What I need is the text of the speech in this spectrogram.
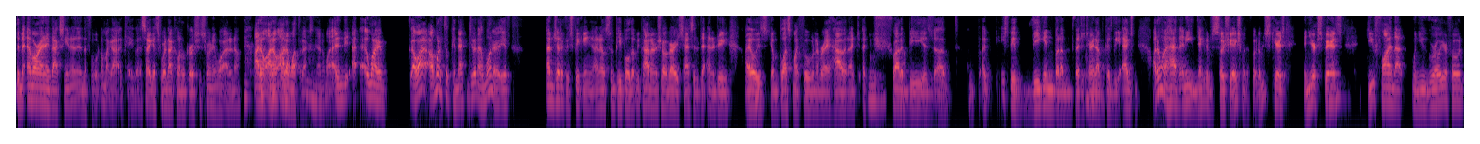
the mRNA vaccine in, in, the food. Oh my god! Okay, so I guess we're not going to a grocery store anymore. I don't know. I don't. I don't. I don't want the vaccine. I don't want. And I, I want to. I want. I want to feel connected to it. And I wonder if, energetically speaking, I know some people that we've had on the show are very sensitive to energy. I always you know, bless my food whenever I have it. I, I mm-hmm. try to be as. Uh, I used to be a vegan, but I'm vegetarian mm-hmm. now because of the eggs. I don't want to have any negative association with the food. I'm just curious. In your experience, mm-hmm. do you find that when you grow your food?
